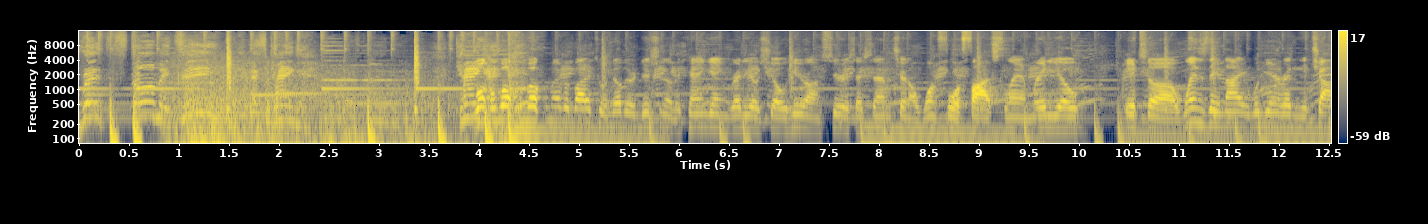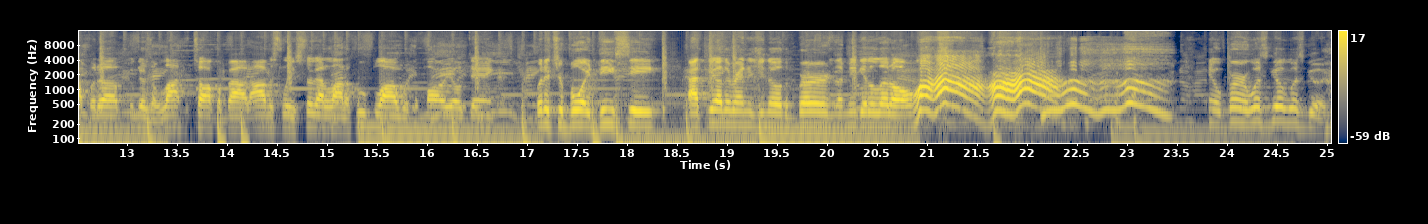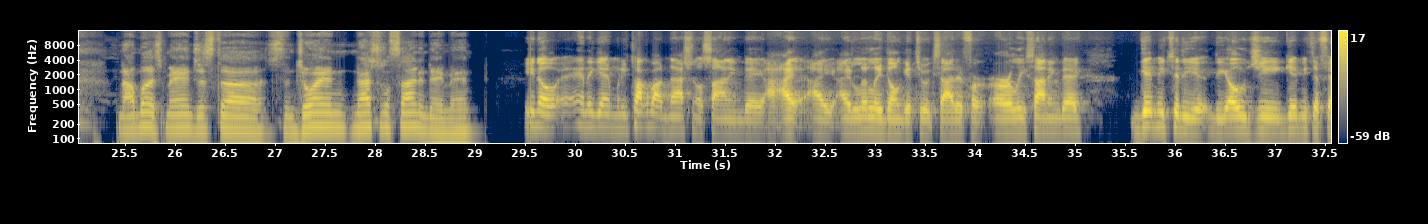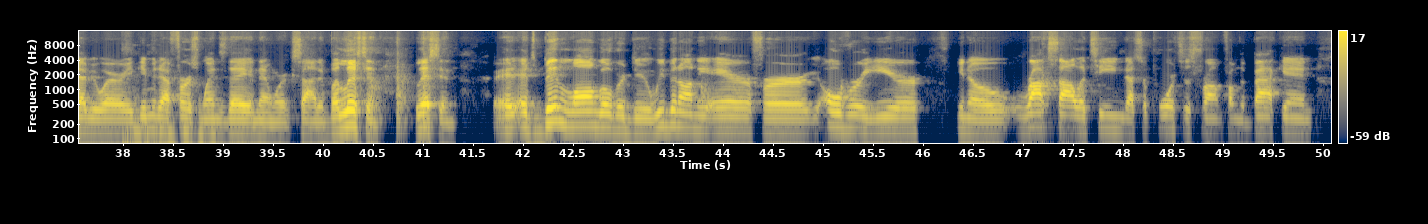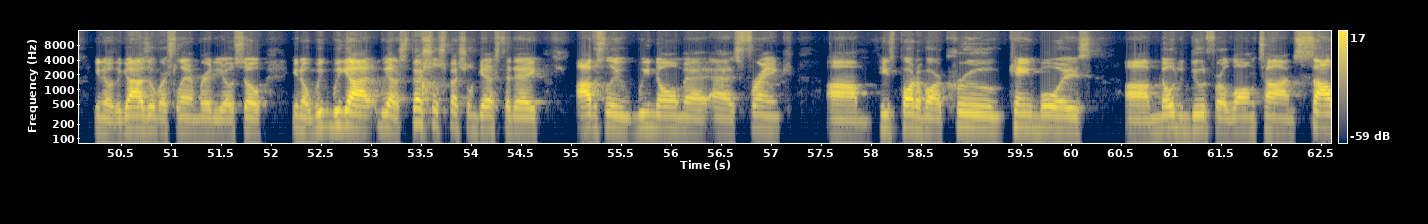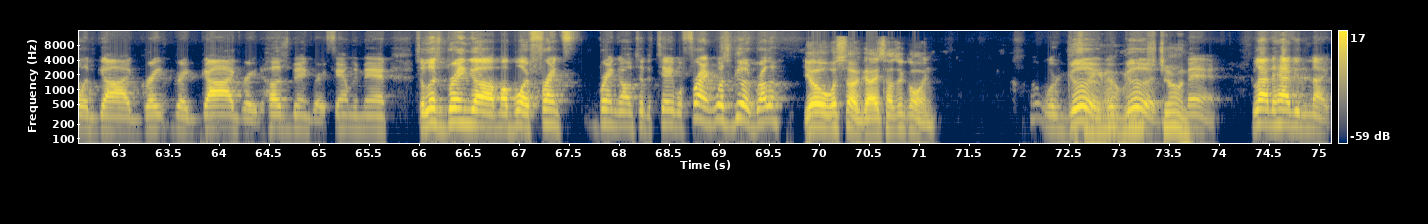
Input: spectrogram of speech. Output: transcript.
You ready to storm 18? That's Kane gang. Welcome, welcome, welcome, everybody, to another edition of the Kane Gang Radio Show here on Sirius XM channel 145 Slam Radio. It's uh, Wednesday night. We're getting ready to chop it up, and there's a lot to talk about. Obviously, still got a lot of hoopla with the Mario thing, but it's your boy DC. At the other end, as you know, the bird. Let me get a little. Yo, bird, what's good? What's good? Not much, man. Just uh just enjoying National Signing Day, man. You know, and again, when you talk about National Signing Day, I, I, I literally don't get too excited for early signing day. Get me to the the OG, get me to February, give me that first Wednesday, and then we're excited. But listen, listen, it, it's been long overdue. We've been on the air for over a year. You know, rock solid team that supports us from from the back end. You know, the guys over at Slam Radio. So, you know, we, we got we got a special special guest today. Obviously, we know him as Frank. Um, he's part of our crew, Kane Boys. Um, know the dude for a long time. Solid guy, great, great guy, great husband, great family man. So let's bring uh, my boy Frank bring on to the table. Frank, what's good, brother? Yo, what's up, guys? How's it going? We're good. hanging We're out, man. Good, chilling. man. Glad to have you tonight.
